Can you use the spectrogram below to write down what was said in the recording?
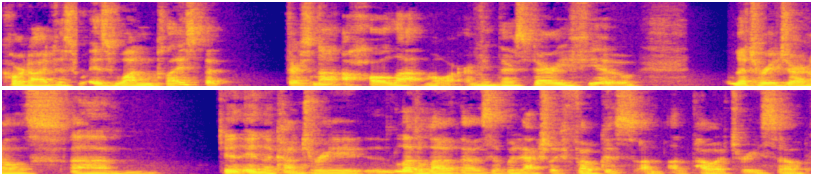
Cordite is, is one place, but there's not a whole lot more. I mean, there's very few literary journals um, in, in the country, let alone those that would actually focus on, on poetry. So,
